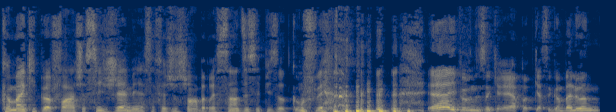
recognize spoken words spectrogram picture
comment qu'ils peuvent faire? Je sais jamais. Ça fait juste genre à peu près 110 épisodes qu'on le fait. Euh, ils peuvent nous écrire à podcastgumballoon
